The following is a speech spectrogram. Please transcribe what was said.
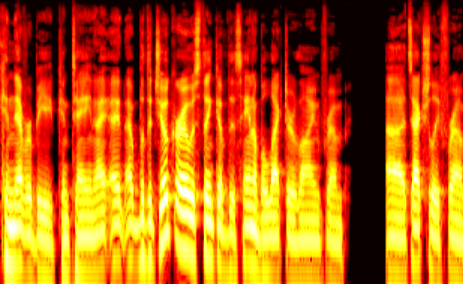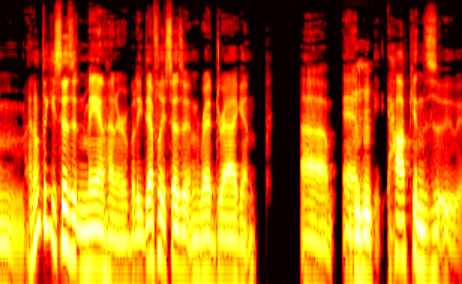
can never be contained. I, I, I with the Joker, I always think of this Hannibal Lecter line from. Uh, it's actually from. I don't think he says it in Manhunter, but he definitely says it in Red Dragon. Um, and mm-hmm. Hopkins, uh,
